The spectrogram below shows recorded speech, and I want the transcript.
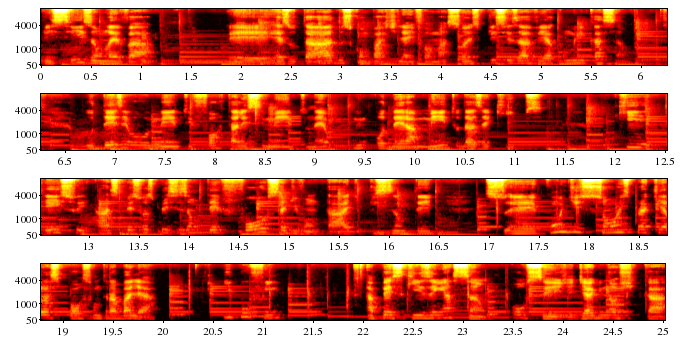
precisam levar é, resultados, compartilhar informações, precisa haver a comunicação. O desenvolvimento e fortalecimento, né, o empoderamento das equipes. O que isso, as pessoas precisam ter força de vontade, precisam ter é, condições para que elas possam trabalhar. E por fim, a pesquisa em ação, ou seja, diagnosticar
